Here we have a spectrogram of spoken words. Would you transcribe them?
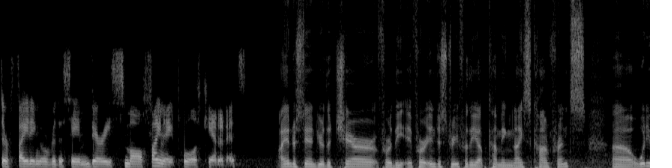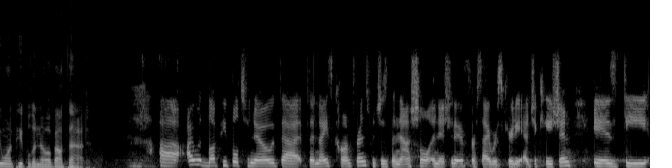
they're fighting over the same very small, finite pool of candidates. I understand you're the chair for the for industry for the upcoming NICE conference. Uh, what do you want people to know about that? Uh, I would love people to know that the NICE conference, which is the National Initiative for Cybersecurity Education, is the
